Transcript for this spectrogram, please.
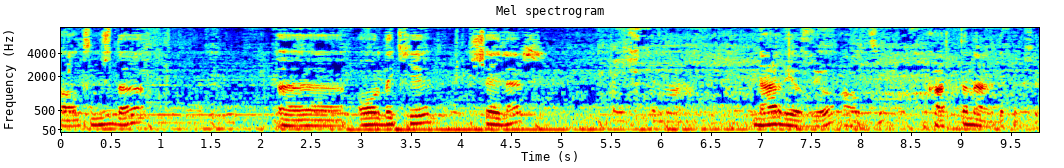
Altıncı da eee, oradaki şeyler Değiştiriyorum. nerede yazıyor altı? Kartta nerede peki?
